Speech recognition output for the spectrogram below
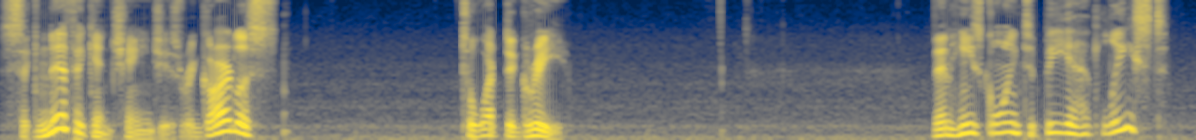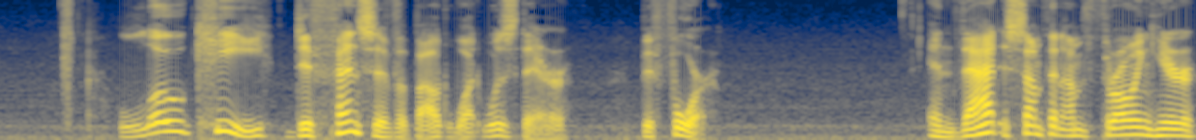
significant changes, regardless to what degree, then he's going to be at least low key defensive about what was there before. And that is something I'm throwing here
